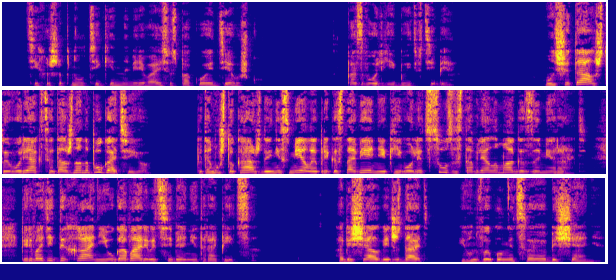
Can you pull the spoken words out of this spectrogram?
— тихо шепнул Тигин, намереваясь успокоить девушку. — Позволь ей быть в тебе. Он считал, что его реакция должна напугать ее, потому что каждое несмелое прикосновение к его лицу заставляло мага замирать, переводить дыхание и уговаривать себя не торопиться. Обещал ведь ждать, и он выполнит свое обещание.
